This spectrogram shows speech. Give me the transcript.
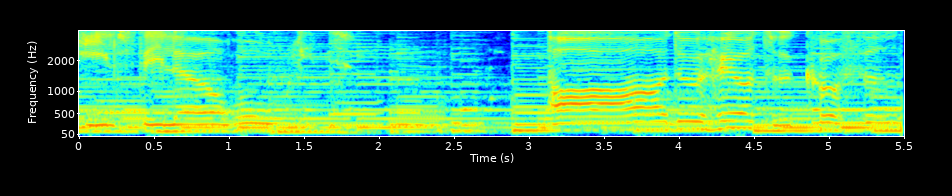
helt stille og roligt. Og du hørte kuffet?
